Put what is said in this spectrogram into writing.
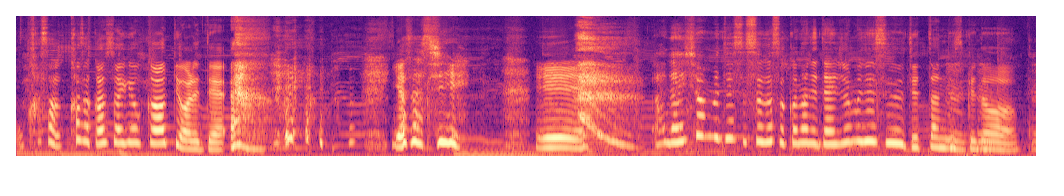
「傘傘貸してあげようか」って言われて。優しいええ「あ大丈夫です。すぐそこなんで大丈夫です」って言ったんですけど、う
